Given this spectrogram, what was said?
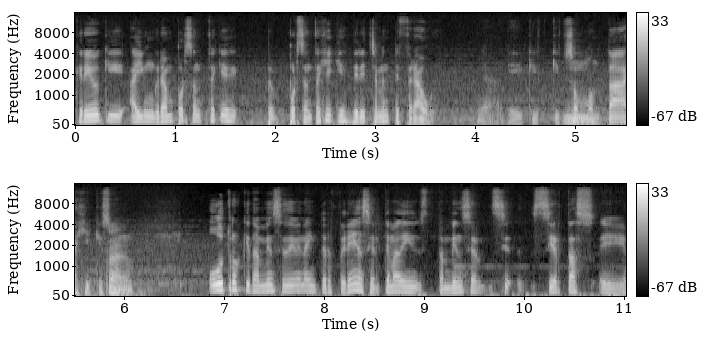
creo que hay un gran porcentaje, porcentaje que es derechamente fraude. ¿ya? Que, que- que son Mm. montajes, que Claro. son otros que también se deben a interferencia. El tema de también ser ci- ciertas eh,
